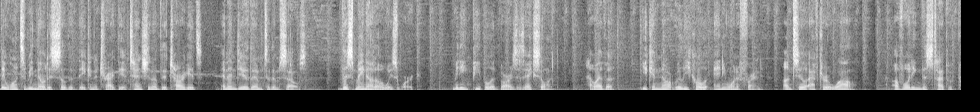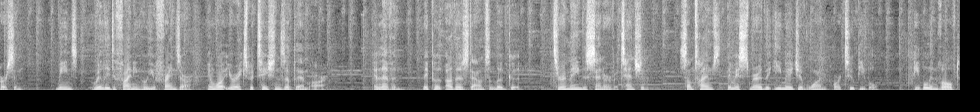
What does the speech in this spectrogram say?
They want to be noticed so that they can attract the attention of their targets and endear them to themselves. This may not always work. Meeting people at bars is excellent. However, you cannot really call anyone a friend until after a while. Avoiding this type of person means really defining who your friends are and what your expectations of them are. 11. They put others down to look good. To remain the center of attention, sometimes they may smear the image of one or two people. People involved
